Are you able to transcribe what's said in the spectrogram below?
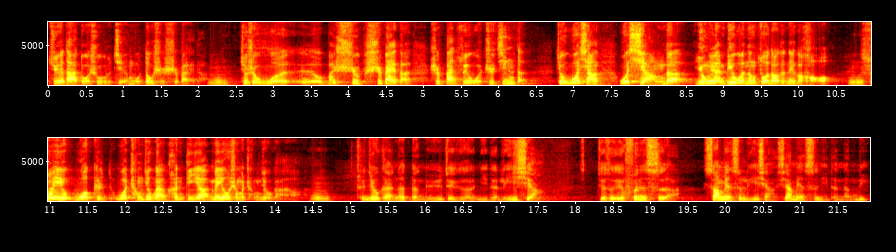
绝大多数节目都是失败的。嗯，就是我呃不失失败感是伴随我至今的。就我想我想的永远比我能做到的那个好。嗯，所以我跟我成就感很低啊，没有什么成就感啊。嗯成就感呢，等于这个你的理想，就是一个分式啊，上面是理想，下面是你的能力。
